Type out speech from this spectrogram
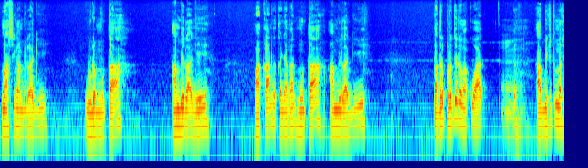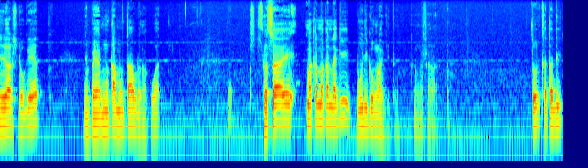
masih ngambil lagi. Udah muntah ambil lagi. Makan kekenyangan muntah ambil lagi. Padahal perutnya udah nggak kuat. Habis itu masih harus joget. Nyampe muntah-muntah udah nggak kuat. Selesai makan-makan lagi bunyi gong lagi tuh kalau nggak salah. Tuh kata di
